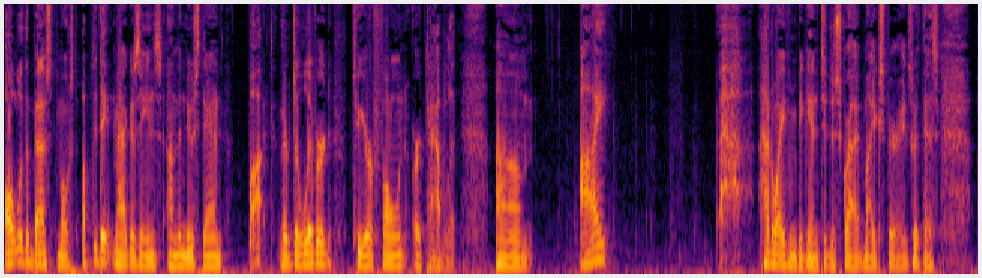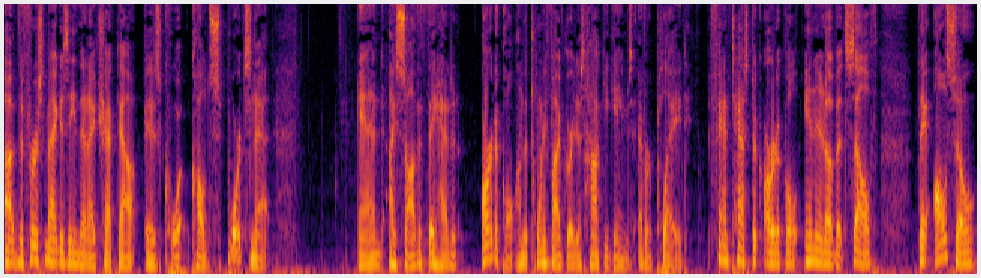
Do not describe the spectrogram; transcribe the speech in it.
all of the best, most up-to-date magazines on the newsstand, but they're delivered to your phone or tablet. Um, I how do I even begin to describe my experience with this? Uh, the first magazine that I checked out is co- called Sportsnet, and I saw that they had an article on the 25 greatest hockey games ever played. Fantastic article in and of itself. They also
